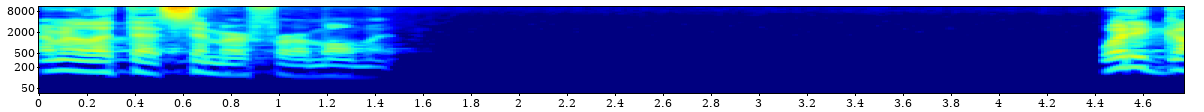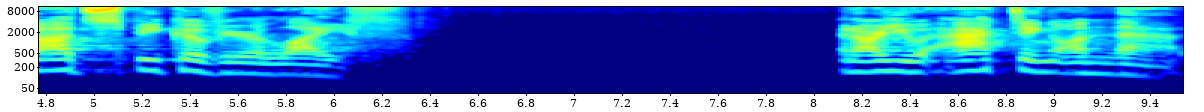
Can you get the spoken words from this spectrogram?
I'm going to let that simmer for a moment. What did God speak over your life? And are you acting on that?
